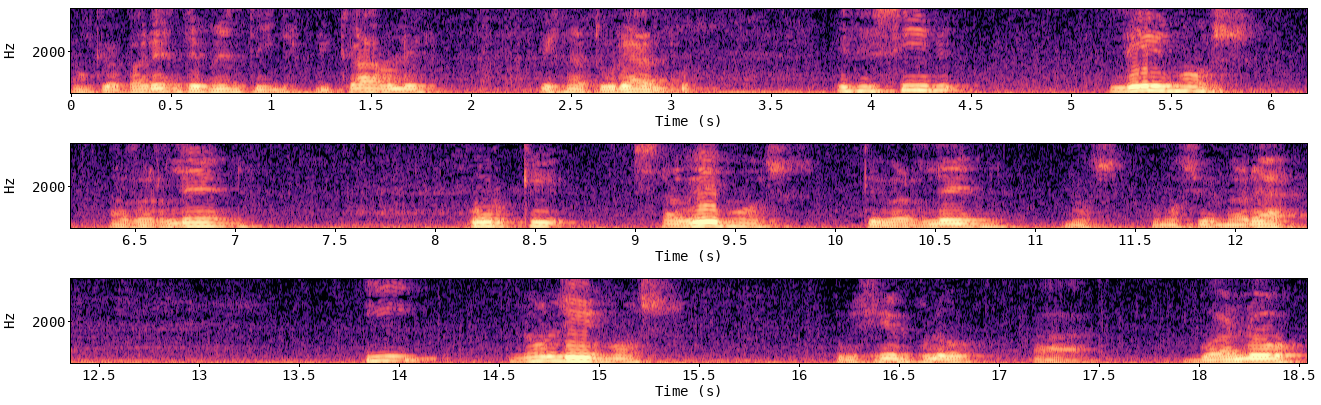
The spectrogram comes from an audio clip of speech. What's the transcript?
aunque aparentemente inexplicable, es natural. Es decir, leemos a Verlaine porque sabemos que Verlaine nos emocionará. Y no leemos, por ejemplo, a Boileau,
